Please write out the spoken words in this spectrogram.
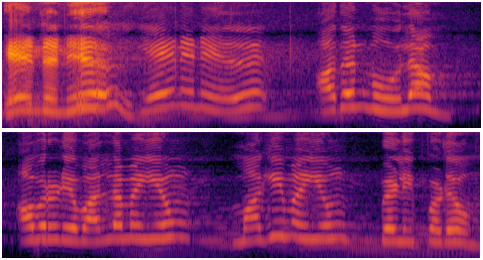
ஏனெனில் ஏனெனில் அதன் மூலம் அவருடைய வல்லமையும் மகிமையும் வெளிப்படும்.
